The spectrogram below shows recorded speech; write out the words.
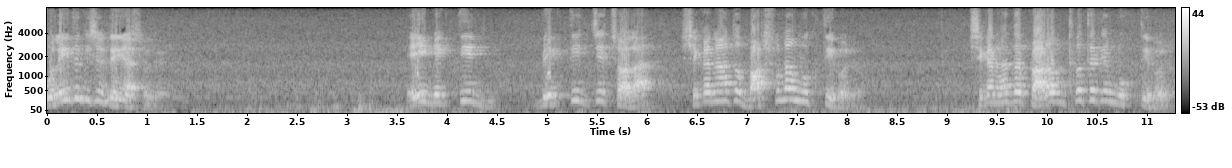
বলেই তো কিছু নেই আসলে। এই ব্যক্তির ব্যক্তির যে চলা, সেখানে হয়তো বাসনা মুক্তি হলো, সেখানে হয়তো প্রারব্ধ থেকে মুক্তি হলো।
